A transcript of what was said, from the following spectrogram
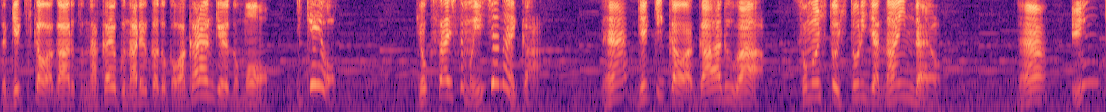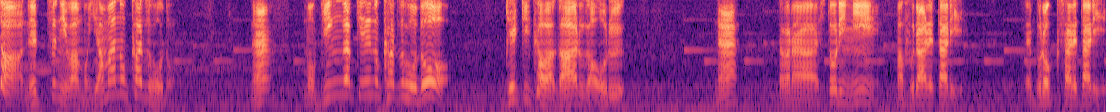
で、激川があると仲良くなれるかどうかわからんけれども、行けよ。玉砕してもいいじゃないか。ね、激川ガールは、その人一人じゃないんだよ。ね、インターネットにはもう山の数ほど。ね。もう銀河系の数ほど、激川ガールがおる。ね。だから、一人に、まあ、振られたり、えブロックされたり、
